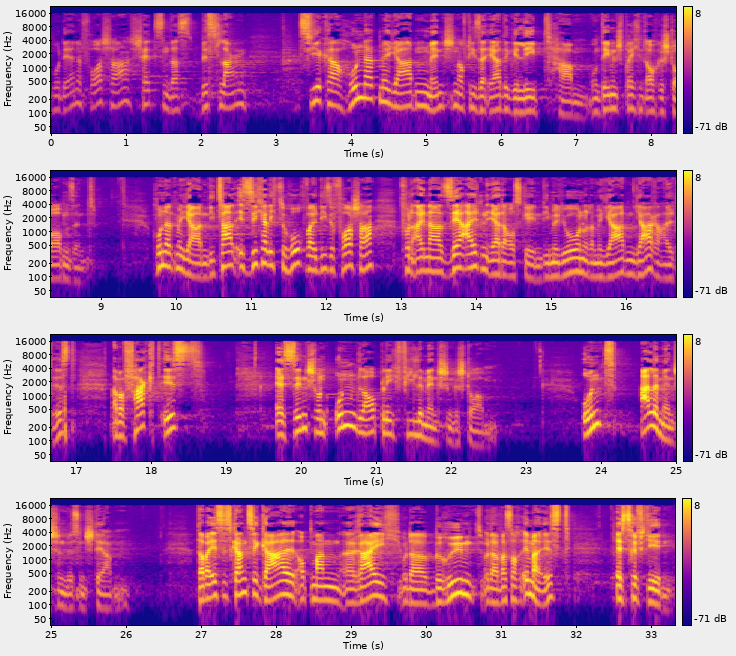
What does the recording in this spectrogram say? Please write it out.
Moderne Forscher schätzen, dass bislang circa 100 Milliarden Menschen auf dieser Erde gelebt haben und dementsprechend auch gestorben sind. 100 Milliarden. Die Zahl ist sicherlich zu hoch, weil diese Forscher von einer sehr alten Erde ausgehen, die Millionen oder Milliarden Jahre alt ist. Aber Fakt ist, es sind schon unglaublich viele Menschen gestorben. Und alle Menschen müssen sterben. Dabei ist es ganz egal, ob man reich oder berühmt oder was auch immer ist. Es trifft jeden.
